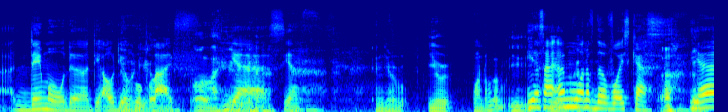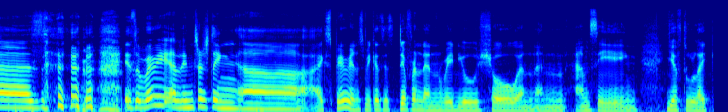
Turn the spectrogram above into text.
uh, demo the the audiobook audio. live. Oh, live, yeah. Yes, yes. And you're you're one of them. You, Yes, I am one of the voice cast. yes, it's a very uh, interesting uh, experience because it's different than radio show and and emceeing. You have to like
